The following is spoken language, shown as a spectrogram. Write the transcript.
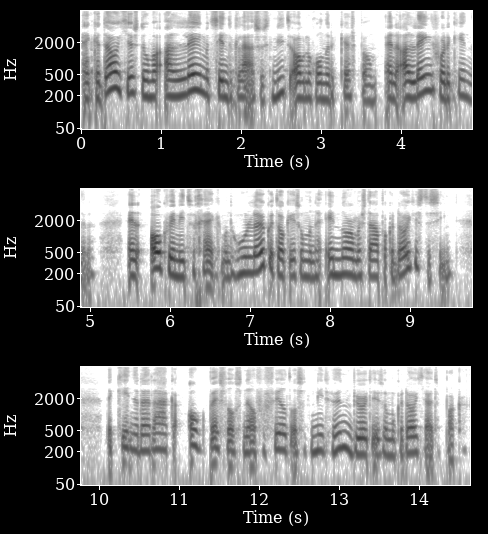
En cadeautjes doen we alleen met Sinterklaas, dus niet ook nog onder de kerstboom. En alleen voor de kinderen. En ook weer niet zo gek, want hoe leuk het ook is om een enorme stapel cadeautjes te zien. De kinderen raken ook best wel snel verveeld als het niet hun beurt is om een cadeautje uit te pakken.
